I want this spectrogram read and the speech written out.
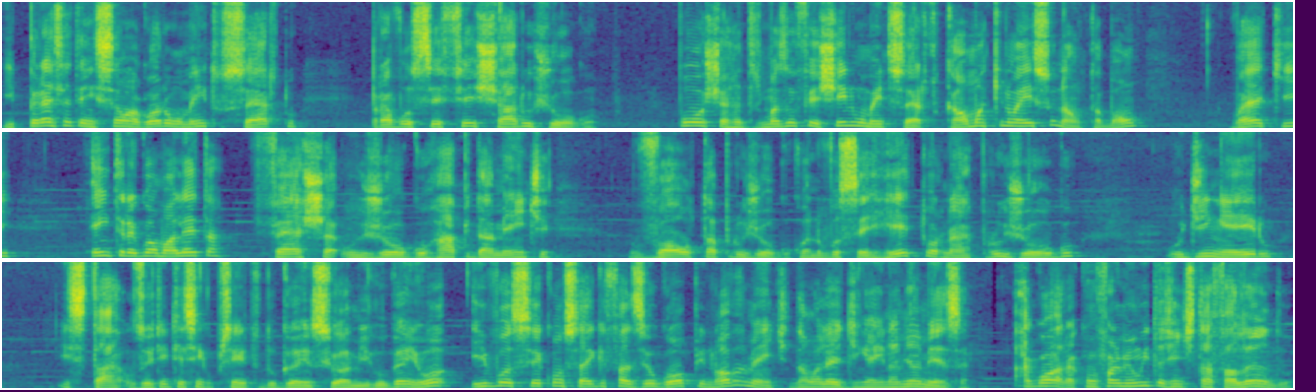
E preste atenção agora o momento certo para você fechar o jogo. Poxa, Hunters, mas eu fechei no momento certo. Calma que não é isso não, tá bom? Vai aqui, entregou a maleta, fecha o jogo rapidamente, volta para o jogo. Quando você retornar para o jogo, o dinheiro está, os 85% do ganho seu amigo ganhou e você consegue fazer o golpe novamente. Dá uma olhadinha aí na minha mesa. Agora, conforme muita gente está falando,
